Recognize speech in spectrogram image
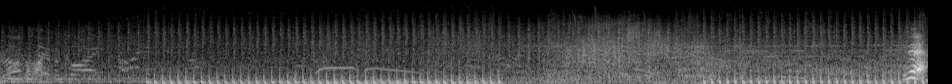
Come on, come on. Yeah.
